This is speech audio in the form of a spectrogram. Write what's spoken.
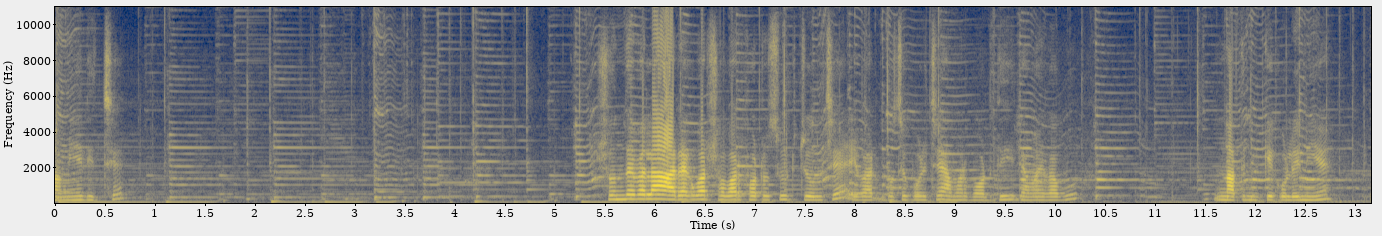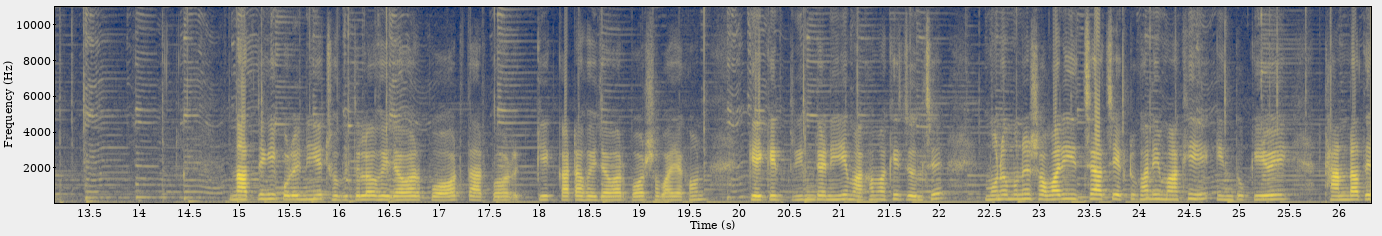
নামিয়ে দিচ্ছে। সন্ধেবেলা আর একবার সবার ফটোশ্যুট চলছে। এবার বসে পড়েছে আমার বড়দি, জামাইবাবু, নাতনিকে কোলে নিয়ে। নাতনিকে কোলে নিয়ে ছবি তোলা হয়ে যাওয়ার পর, তারপর কেক কাটা হয়ে যাওয়ার পর সবাই এখন কেকের ক্রিমটা নিয়ে মাখামাখি চলছে। মনে মনে সবারই ইচ্ছা আছে একটুখানি মাখি, কিন্তু কেউই ঠান্ডাতে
